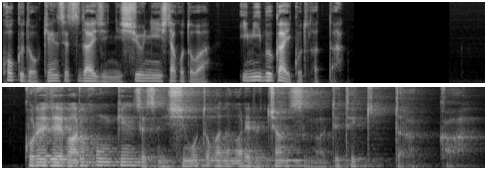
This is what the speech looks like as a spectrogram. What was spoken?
国土建設大臣に就任したことは意味深いことだった。これでマルホン建設に仕事が流れるチャンスが出てきたか。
